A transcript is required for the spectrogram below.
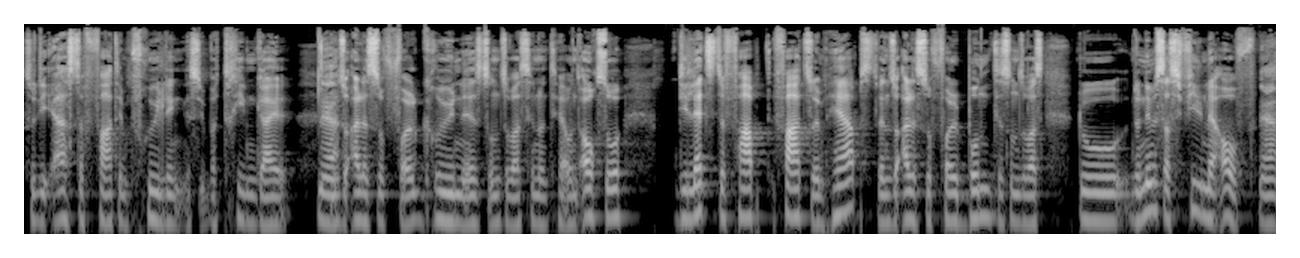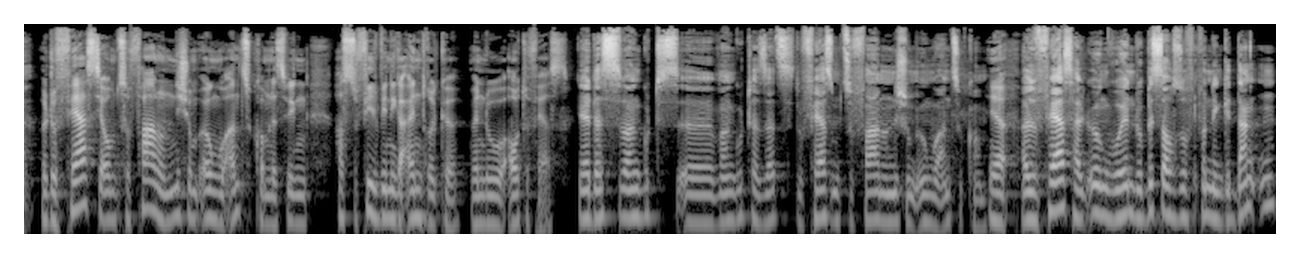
so die erste Fahrt im Frühling ist übertrieben geil. Ja. Und so alles so voll grün ist und sowas hin und her. Und auch so die letzte Fahrt, Fahrt so im Herbst, wenn so alles so voll bunt ist und sowas, du, du nimmst das viel mehr auf. Ja. Weil du fährst ja, um zu fahren und nicht um irgendwo anzukommen. Deswegen hast du viel weniger Eindrücke, wenn du Auto fährst. Ja, das war ein gutes, äh, war ein guter Satz. Du fährst, um zu fahren und nicht um irgendwo anzukommen. Ja. Also du fährst halt irgendwo hin. Du bist auch so von den Gedanken,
